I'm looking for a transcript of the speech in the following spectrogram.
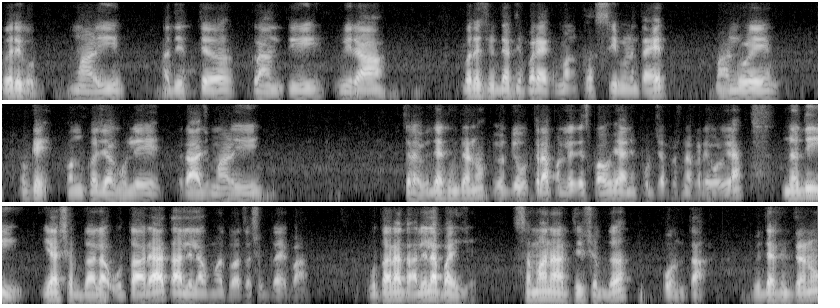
व्हेरी गुड माळी आदित्य क्रांती वीरा. बरेच विद्यार्थी पर्याय क्रमांक सी म्हणत आहेत. भांडुळे. ओके पंकजा घुले राजमाळी चला विद्यार्थी मित्रांनो योग्य उत्तर आपण लगेच पाहूया आणि पुढच्या प्रश्नाकडे वळूया. नदी या शब्दाला उतार्यात आलेला महत्त्वाचा शब्द आहे पहा उतार्यात आलेला पाहिजे. समानार्थी शब्द कोणता? विद्यार्थी मित्रांनो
